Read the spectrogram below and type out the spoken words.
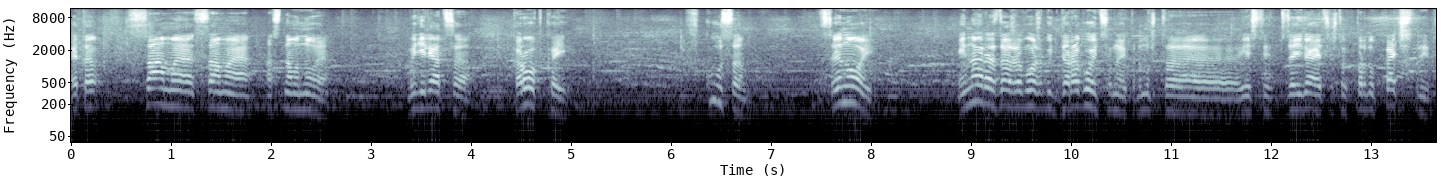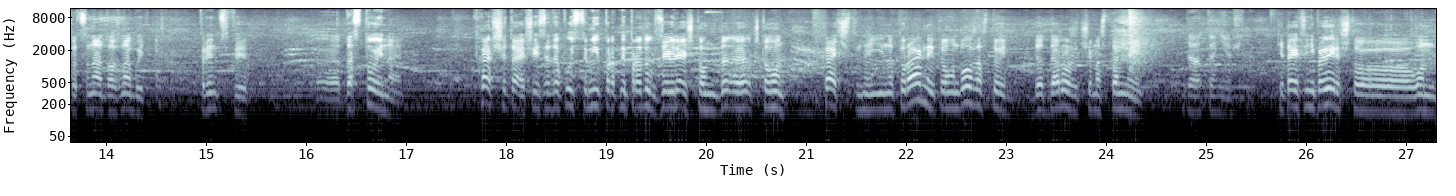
Это самое-самое основное. Выделяться коробкой, вкусом, ценой. Иной раз даже может быть дорогой ценой, потому что э, если заявляется, что продукт качественный, то цена должна быть, в принципе, э, достойная. Как считаешь, если, допустим, импортный продукт заявляет, что он, э, что он качественный и натуральный, то он должен стоить дороже, чем остальные? Да, конечно. Китайцы не поверят, что он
